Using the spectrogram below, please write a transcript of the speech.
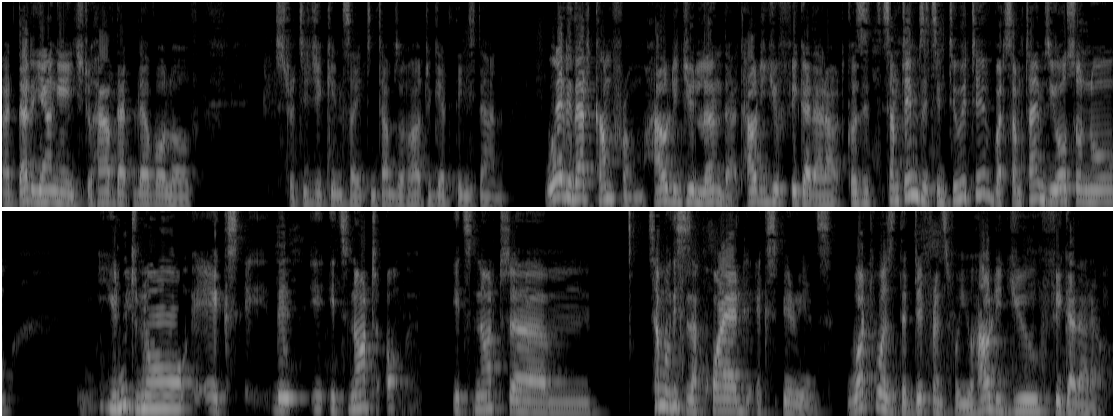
at that young age to have that level of strategic insight in terms of how to get things done. Where did that come from? How did you learn that? How did you figure that out? Because it, sometimes it's intuitive, but sometimes you also know you need to know it's not it's not um, some of this is acquired experience what was the difference for you how did you figure that out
